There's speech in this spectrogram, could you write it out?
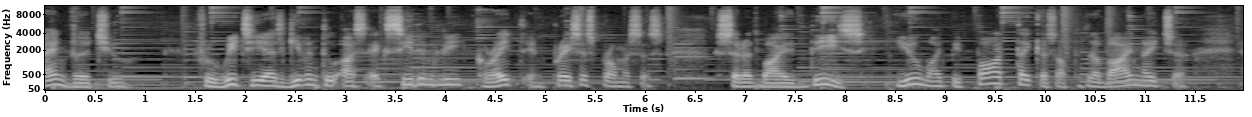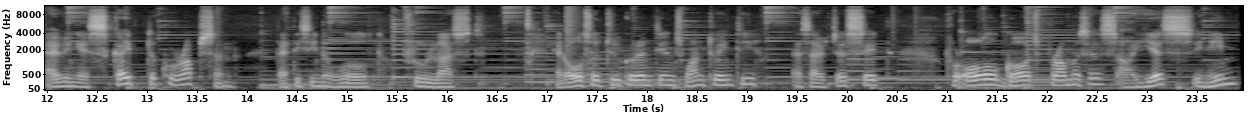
and virtue, through which he has given to us exceedingly great and precious promises, so that by these you might be partakers of the divine nature, having escaped the corruption that is in the world through lust. And also 2 Corinthians 1:20 as I've just said for all God's promises are yes in him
